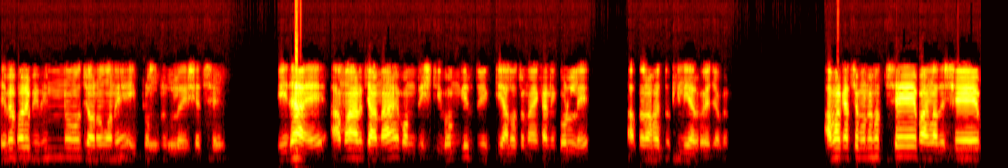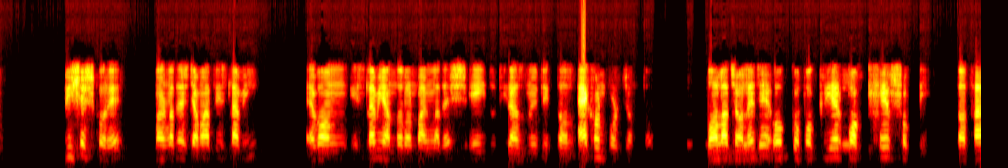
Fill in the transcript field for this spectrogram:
এ ব্যাপারে বিভিন্ন জনমনে এই প্রশ্নগুলো এসেছে। বিধায় আমার জানা এবং দৃষ্টিভঙ্গির দু একটি আলোচনা এখানে করলে আপনারা হয়তো ক্লিয়ার হয়ে যাবেন। আমার কাছে মনে হচ্ছে বাংলাদেশে বিশেষ করে বাংলাদেশ জামাত ইসলামী এবং ইসলামী আন্দোলন বাংলাদেশ এই দুটি রাজনৈতিক দল এখন পর্যন্ত বলা চলে যে ঐক্য প্রক্রিয়ার পক্ষের শক্তি তথা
